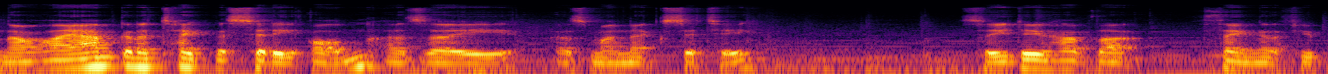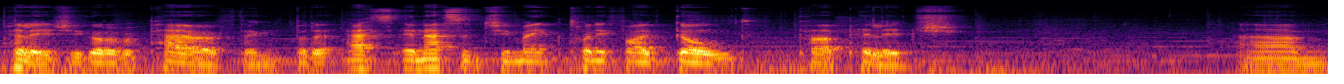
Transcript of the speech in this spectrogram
now I am going to take the city on as a as my next city. So you do have that thing that if you pillage, you've got to repair everything. But in essence, you make 25 gold per pillage. Um,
